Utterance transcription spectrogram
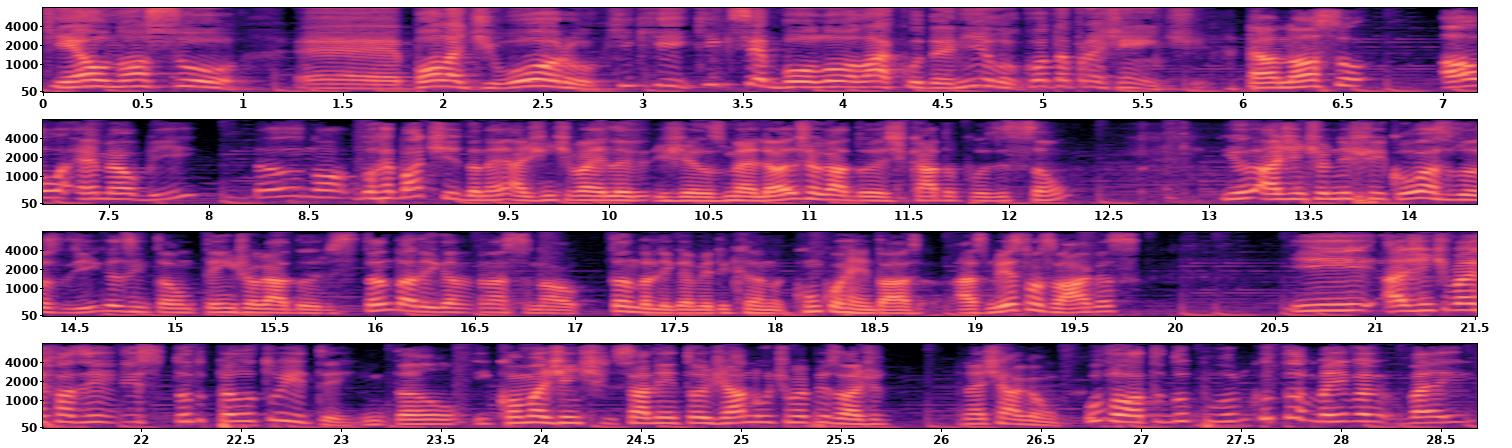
que é o nosso é, bola de ouro. O que, que, que, você bolou lá com o Danilo? Conta pra gente. É o nosso All MLB do, do Rebatida, né? A gente vai eleger os melhores jogadores de cada posição e a gente unificou as duas ligas, então tem jogadores tanto da Liga Nacional, tanto da Liga Americana concorrendo às, às mesmas vagas. E a gente vai fazer isso tudo pelo Twitter. Então, e como a gente salientou já no último episódio, né, Tiagão? O voto do público também vai, vai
